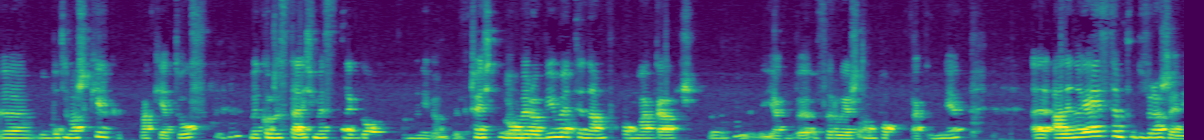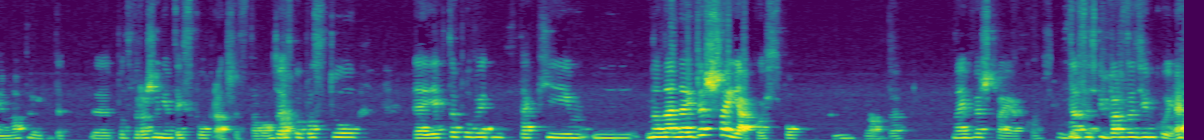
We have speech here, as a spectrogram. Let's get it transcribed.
e, bo ty masz kilka pakietów, mhm. my korzystaliśmy z tego, nie wiem, częściowo my robimy, ty nam pomagasz, jakby oferujesz tą pomoc taką, nie? E, ale no ja jestem pod wrażeniem, naprawdę, e, pod wrażeniem tej współpracy z Tobą. To jest po prostu, e, jak to powiedzieć, taki, mm, no na, najwyższa jakość współpracy, naprawdę. Najwyższa jakość. Za co Ci bardzo dziękuję.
